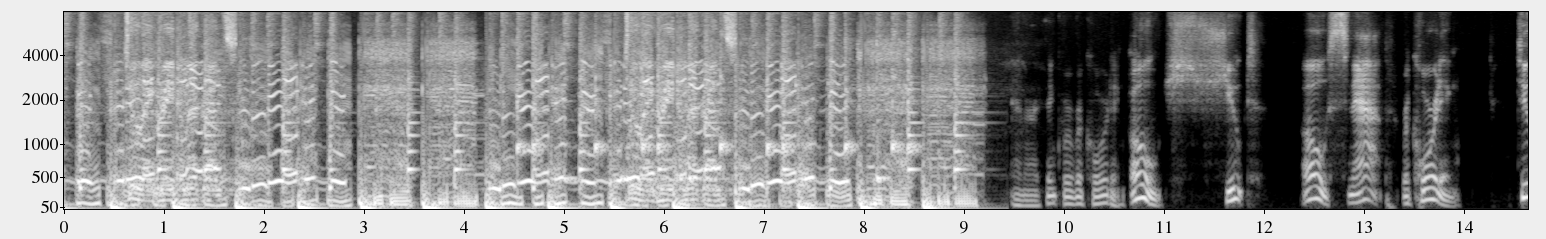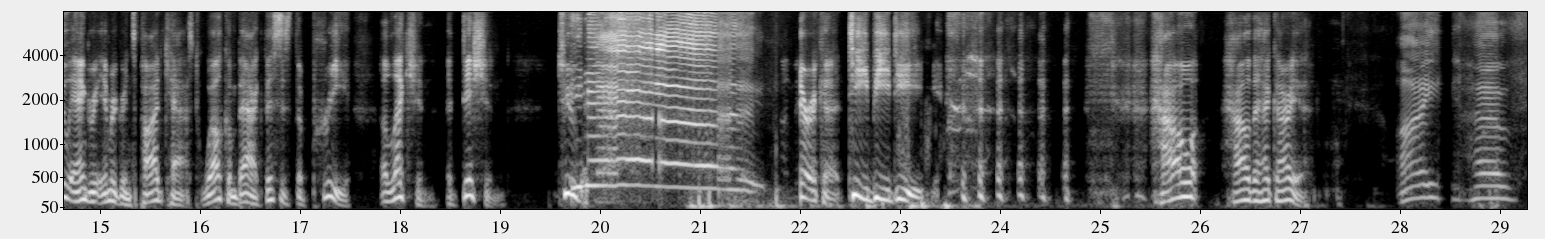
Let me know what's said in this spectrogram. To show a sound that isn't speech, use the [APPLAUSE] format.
Two angry immigrants. Two angry immigrants. And I think we're recording. Oh, shoot. Oh, snap. Recording. Two Angry Immigrants podcast. Welcome back. This is the pre election edition to Yay! America TBD. [LAUGHS] how how the heck are you? I have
